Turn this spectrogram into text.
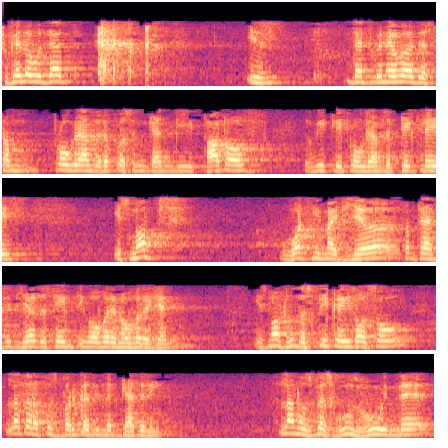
Together with that is that whenever there's some program that a person can be part of, the weekly programs that take place, it's not what we might hear. Sometimes we hear the same thing over and over again. It's not who the speaker is also. Allah Ta'ala puts barakat in that gathering. Allah knows best who's who in there,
